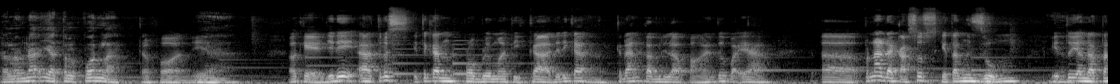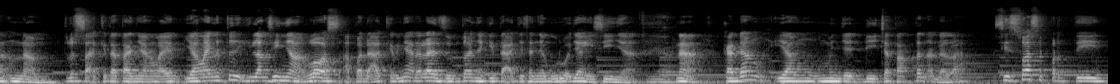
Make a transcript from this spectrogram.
Kalau enggak ya telepon lah. telepon ya. Oke, jadi uh, terus itu kan problematika. Jadi kan kadang kami di lapangan itu Pak ya uh, pernah ada kasus kita ngezoom itu yang datang 6 terus saat kita tanya yang lain yang lain itu hilang sinyal lost pada akhirnya adalah zoom itu hanya kita aja hanya guru aja yang isinya. Nah kadang yang menjadi catatan adalah siswa seperti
